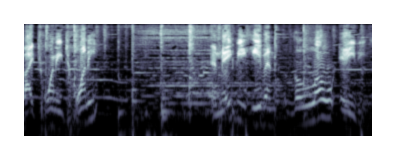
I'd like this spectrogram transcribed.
by 2020 and maybe even the low 80s.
